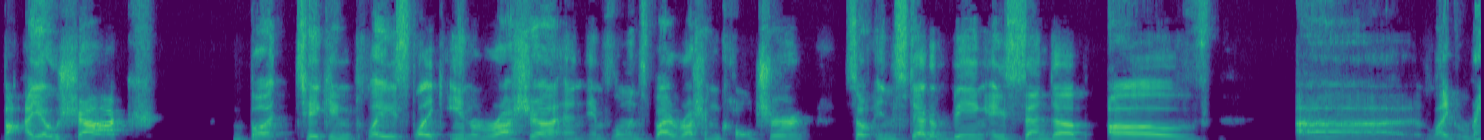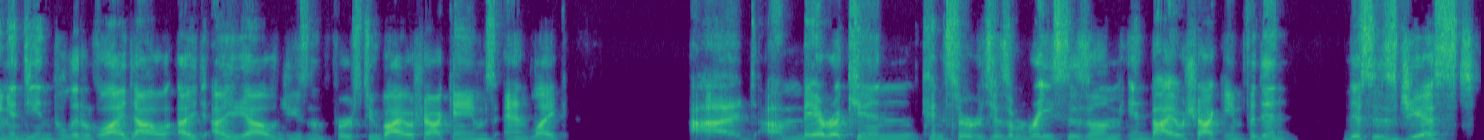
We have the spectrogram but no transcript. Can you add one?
Bioshock, but taking place like in Russia and influenced by Russian culture. So instead of being a send up of uh like Randian political ideolo- ideologies in the first two Bioshock games and like uh, American conservatism, racism in Bioshock Infinite. This is just,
